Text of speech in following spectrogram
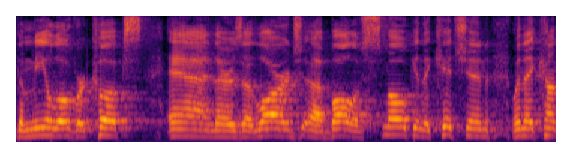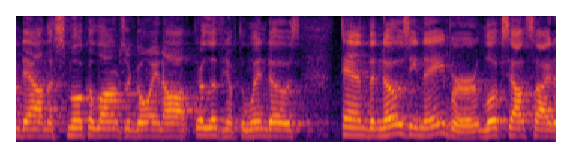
the meal overcooks, and there's a large uh, ball of smoke in the kitchen. When they come down, the smoke alarms are going off. They're lifting up the windows. And the nosy neighbor looks outside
